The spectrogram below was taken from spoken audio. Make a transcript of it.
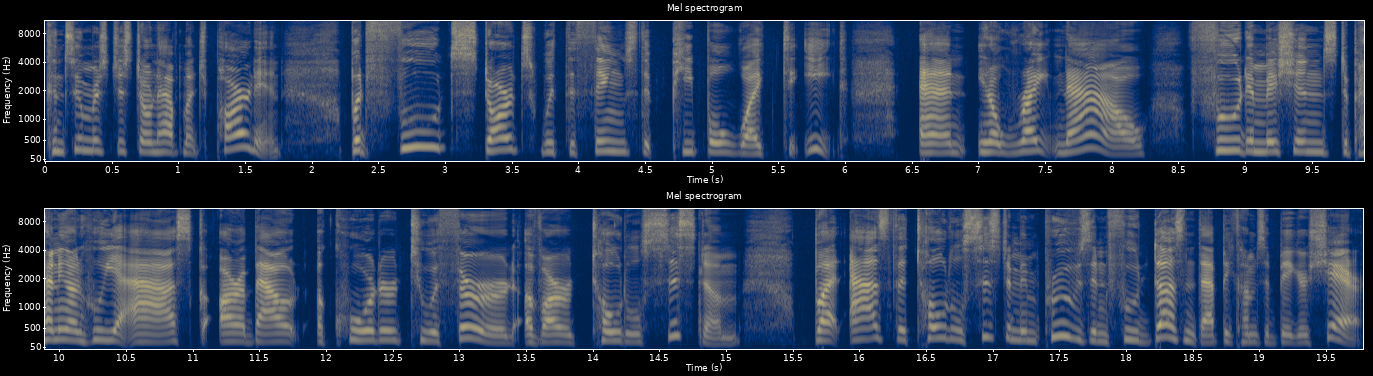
consumers just don't have much part in. But food starts with the things that people like to eat and, you know, right now, food emissions, depending on who you ask, are about a quarter to a third of our total system. But as the total system improves and food doesn't, that becomes a bigger share.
